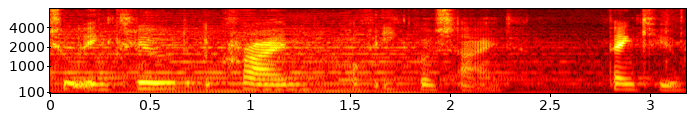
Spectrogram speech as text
to include a crime of ecocide. Thank you.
